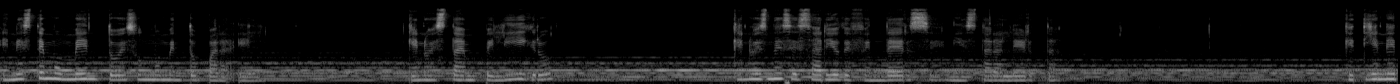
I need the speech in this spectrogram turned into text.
en este momento es un momento para Él, que no está en peligro, que no es necesario defenderse ni estar alerta, que tiene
